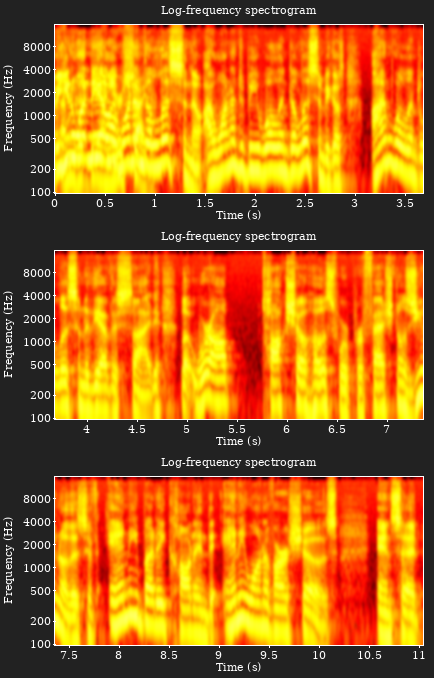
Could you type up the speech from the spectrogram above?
I'm know what, Neil? I wanted to listen, though. I wanted to be willing to listen because I'm willing to listen to the other side. Look, we're all talk show hosts, we're professionals. You know this. If anybody called into any one of our shows and said,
